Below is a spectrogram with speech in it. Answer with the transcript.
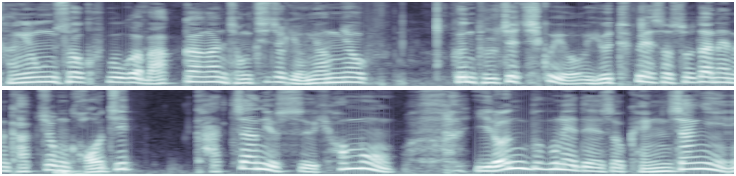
강용석 후보가 막강한 정치적 영향력은 둘째 치고요. 유튜브에서 쏟아내는 각종 거짓 가짜 뉴스, 혐오 이런 부분에 대해서 굉장히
